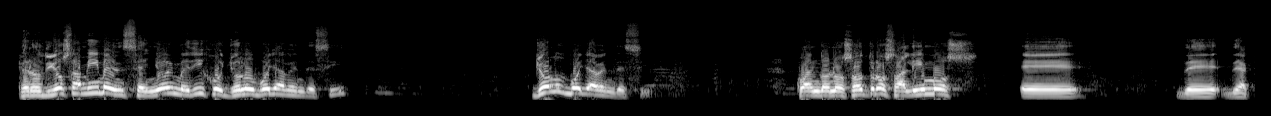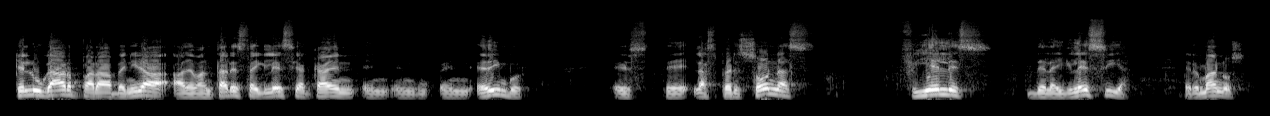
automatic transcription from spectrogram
Pero Dios a mí me enseñó y me dijo, yo los voy a bendecir. Yo los voy a bendecir. Cuando nosotros salimos eh, de, aquel lugar para venir a, levantar esta iglesia acá en, en, Edimburgo, este, las personas fieles de la iglesia, hermanos,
